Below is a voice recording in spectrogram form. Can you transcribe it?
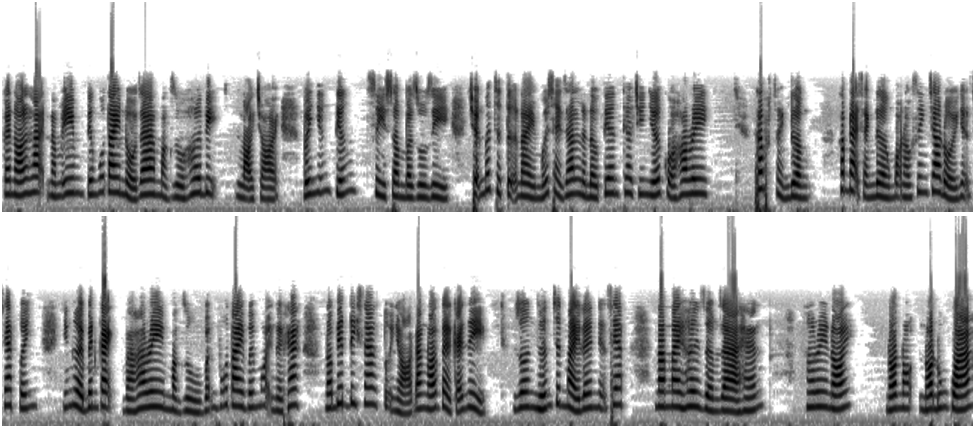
Cái nón lại nằm im, tiếng vỗ tay nổ ra mặc dù hơi bị lòi tròi với những tiếng xì sầm và dù gì. Chuyện mất trật tự này mới xảy ra lần đầu tiên theo trí nhớ của Harry. Khắp sảnh đường, khắp đại sảnh đường, bọn học sinh trao đổi nhận xét với những người bên cạnh và Harry mặc dù vẫn vỗ tay với mọi người khác, nó biết đích xác tụi nhỏ đang nói về cái gì. John nhướng chân mày lên nhận xét, năm nay hơi dườm già hén. Harry nói, nó nó nó đúng quá,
